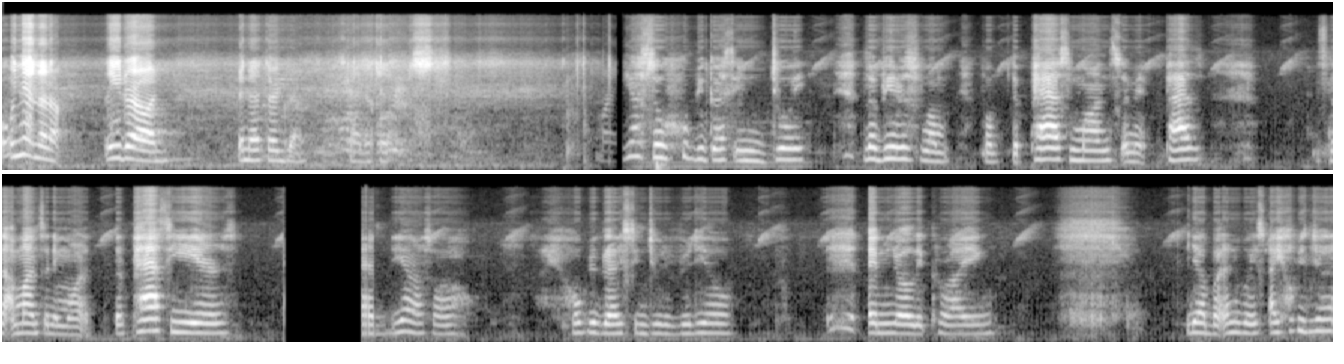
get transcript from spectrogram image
Oh yeah, no, no. Later on. In the third round. Santa Claus. Yeah, so hope you guys enjoy the videos from from the past months. I mean, past. It's not months anymore. The past years. And yeah, so I hope you guys enjoy the video. I'm really crying. Yeah, but anyways, I hope you enjoy,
